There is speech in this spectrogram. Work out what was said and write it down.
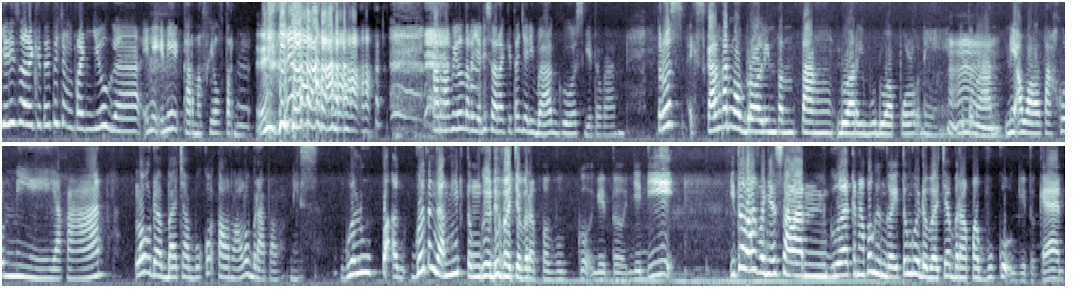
Jadi suara kita itu cempreng juga. Ini ini karena filter nih. Karena filter jadi suara kita jadi bagus gitu kan. Terus eh, sekarang kan ngobrolin tentang 2020 nih gitu kan. Ini awal tahun nih ya kan. Lo udah baca buku tahun lalu berapa nis gue lupa gue tuh nggak ngitung gue udah baca berapa buku gitu. Jadi itulah penyesalan gue kenapa gue nggak hitung gue udah baca berapa buku gitu kan.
